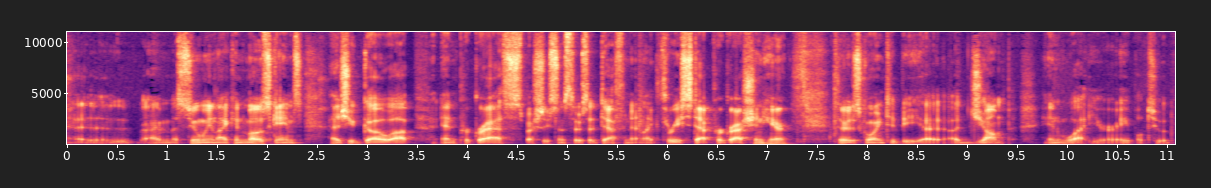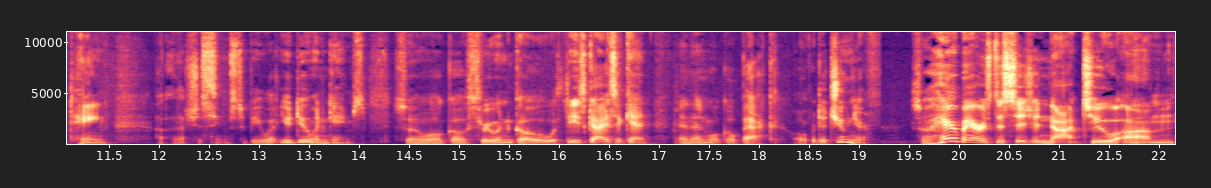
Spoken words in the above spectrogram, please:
uh, I'm assuming, like in most games, as you go up and progress, especially since there's a definite, like, three step progression here, there's going to be a, a jump in what you're able to obtain. Uh, that just seems to be what you do in games. So we'll go through and go with these guys again, and then we'll go back over to Junior. So Hair Bear's decision not to um,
